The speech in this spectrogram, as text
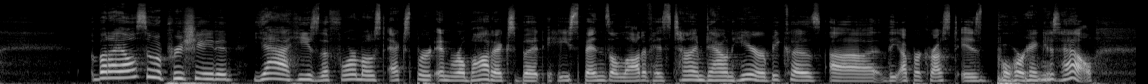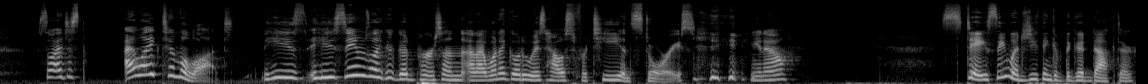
but I also appreciated, yeah, he's the foremost expert in robotics, but he spends a lot of his time down here because uh, the upper crust is boring as hell. So I just, I liked him a lot. He's he seems like a good person, and I want to go to his house for tea and stories. you know. Stacy, what did you think of the good doctor?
